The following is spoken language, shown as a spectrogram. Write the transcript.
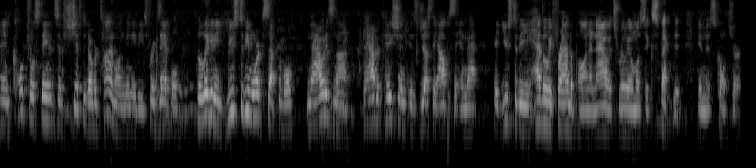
and cultural standards have shifted over time on many of these. For example, polygamy used to be more acceptable, now it is not. Cohabitation is just the opposite in that it used to be heavily frowned upon, and now it's really almost expected in this culture.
